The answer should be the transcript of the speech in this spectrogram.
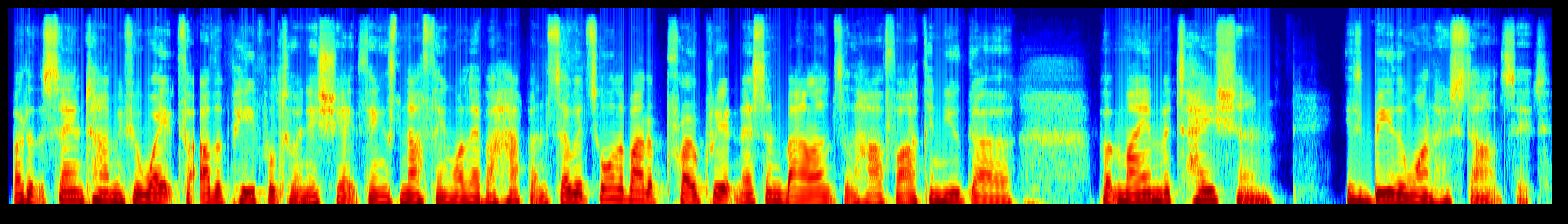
But at the same time, if you wait for other people to initiate things, nothing will ever happen. So it's all about appropriateness and balance and how far can you go. But my invitation is be the one who starts it.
